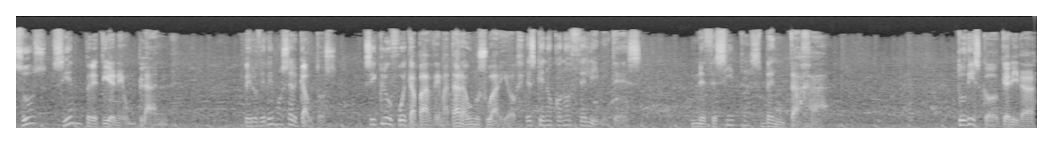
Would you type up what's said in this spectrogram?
Sus siempre tiene un plan. Pero debemos ser cautos. Si Clu fue capaz de matar a un usuario, es que no conoce límites. Necesitas ventaja. Tu disco, querida.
